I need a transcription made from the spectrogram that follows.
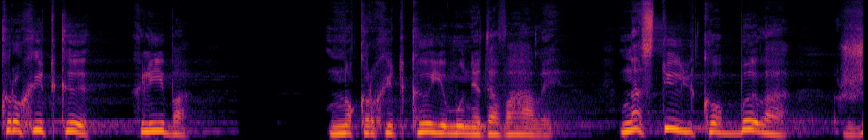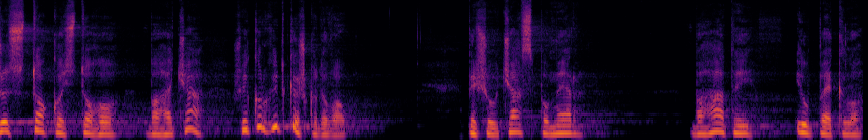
Крохітки хліба. Но крохітки йому не давали. Настільки була жорстокость того багача, що й крохітки шкодував. Пішов час, помер багатий і в пекло.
